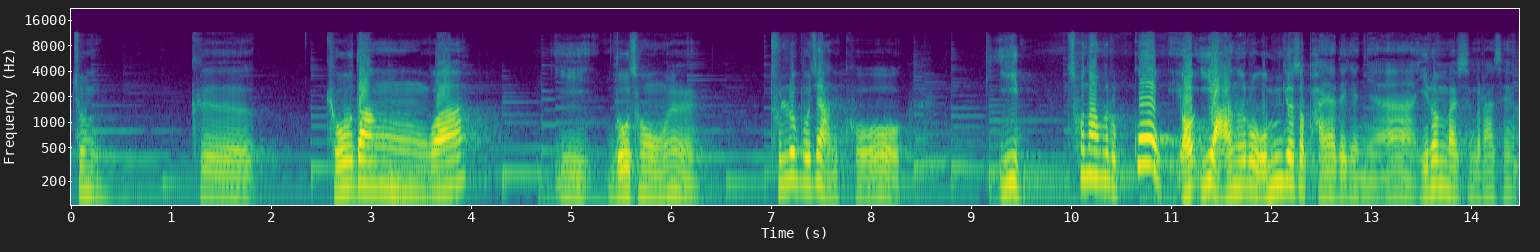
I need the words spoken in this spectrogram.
좀 그 교당과 이 노송을 둘러보지 않고 이 소나무를 꼭 이 안으로 옮겨서 봐야 되겠냐 이런 말씀을 하세요.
